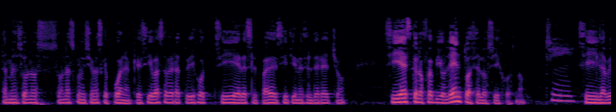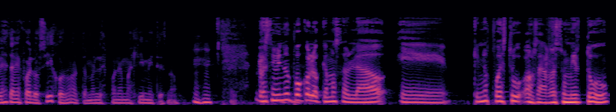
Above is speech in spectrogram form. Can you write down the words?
También son, los, son las condiciones que ponen, que si vas a ver a tu hijo, si eres el padre, si tienes el derecho. Si es que no fue violento hacia los hijos, ¿no? Sí. Si la violencia también fue a los hijos, ¿no? También les ponen más límites, ¿no? Ujú. Resumiendo un poco lo que hemos hablado, eh, ¿qué nos puedes tú, o sea, resumir tú?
